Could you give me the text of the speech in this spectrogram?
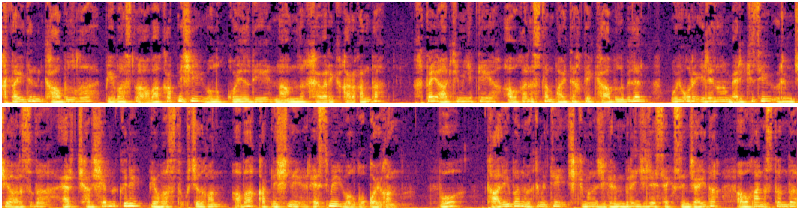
Қытайдың Кабулға бейбасты ауа қатнышы жолы қойылды намлы хабарға қарағанда Қытай хакимияты Афғанистан пайтақты Кабул Uyghur ilinin merkezi Ürümçi arası da her çarşamba günü bir bevasıt uçurgan hava katnışını resmi yolu koygan. Bu Талибан үкіметі 2021 жылы 8 айда Ауғанстанда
